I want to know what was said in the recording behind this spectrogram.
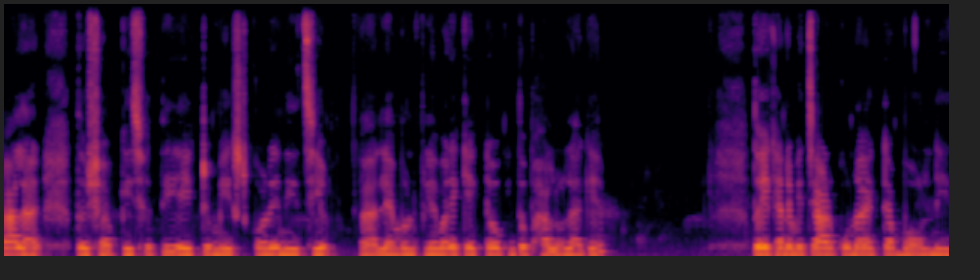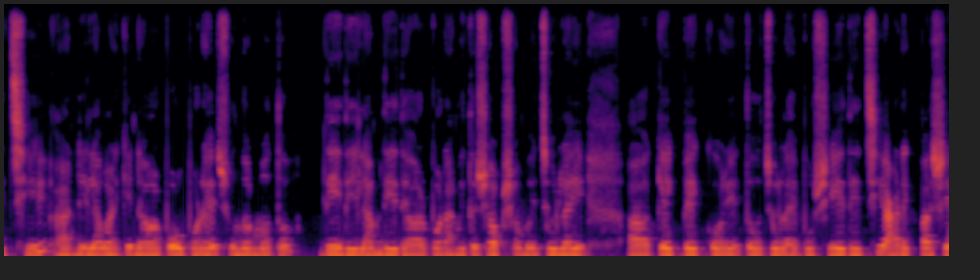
কালার। তো সব কিছু দিয়ে একটু মিক্সড করে নিয়েছি। লেমন ফ্লেভারে কেকটাও কিন্তু ভালো লাগে। তো এখানে আমি চার কোনা একটা বল নিয়েছি। আর নিলাম আর কি। নেওয়ার পর উপরে সুন্দর মতো দিয়ে দিলাম। দিয়ে দেওয়ার পর আমি তো সব সময় চুলাই কেক বেক করি। তো চুলায় বসিয়ে দিচ্ছি। আরেক পাশে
